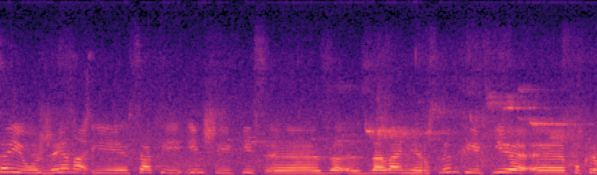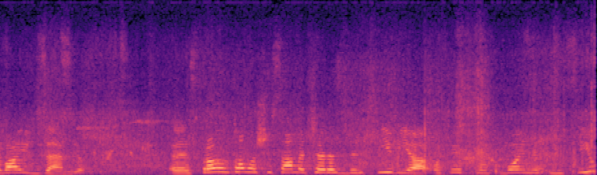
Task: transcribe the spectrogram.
Це і ожина, і всякі інші якісь зелені рослинки, які покривають землю. Е, Справа в тому, що саме через верхів'я отих хвойних лісів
